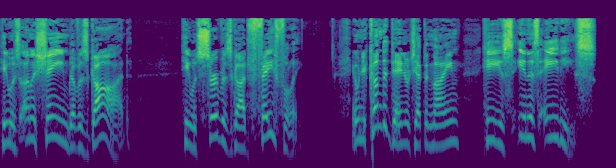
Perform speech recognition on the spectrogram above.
He was unashamed of his God. He would serve his God faithfully. And when you come to Daniel chapter 9, he's in his 80s.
